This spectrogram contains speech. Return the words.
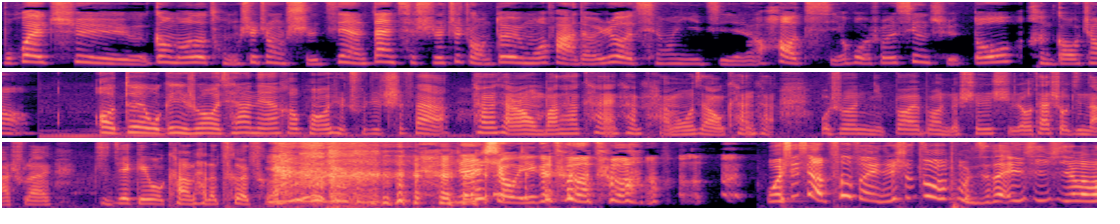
不会去更多的从事这种实践，但其实这种对于魔法的热情以及好奇或者说兴趣都很高涨。哦，对，我跟你说，我前两天和朋友一起出去吃饭，他们想让我帮他看一看盘嘛，我想我看看，我说你报一报你的身世，然后他手机拿出来，直接给我看了他的测测，人手一个测测，我心想测测已经是这么普及的 A P P 了吗？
